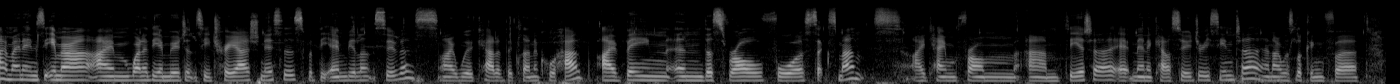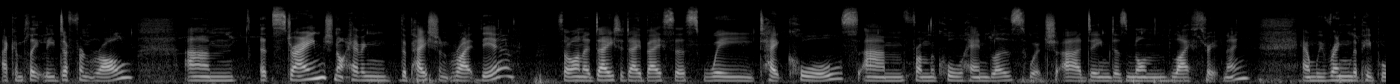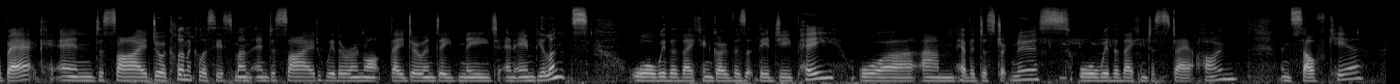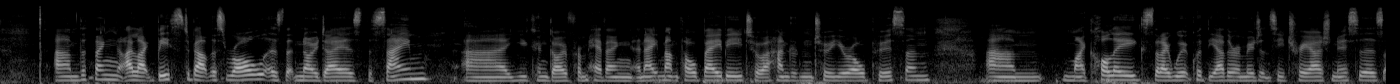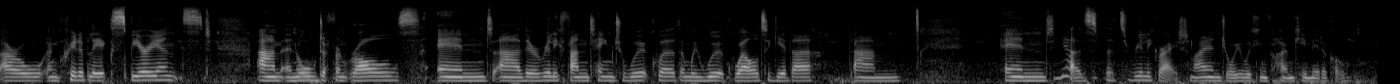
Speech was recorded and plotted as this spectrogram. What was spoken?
Hi, my name's Emma. I'm one of the emergency triage nurses with the ambulance service. I work out of the clinical hub. I've been in this role for six months. I came from um, theatre at Manukau Surgery Centre and I was looking for a completely different role. Um, it's strange not having the patient right there. So on a day-to-day -day basis, we take calls um, from the call handlers, which are deemed as non-life-threatening, and we ring the people back and decide, do a clinical assessment and decide whether or not they do indeed need an ambulance or whether they can go visit their GP or um, have a district nurse or whether they can just stay at home and self-care. Um, the thing I like best about this role is that no day is the same. Uh, you can go from having an eight month old baby to a 102 year old person. Um, my colleagues that I work with, the other emergency triage nurses, are all incredibly experienced um, in all different roles, and uh, they're a really fun team to work with, and we work well together. Um, and yeah, it's, it's really great, and I enjoy working for Homecare Medical.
